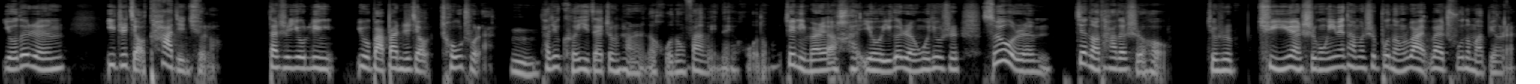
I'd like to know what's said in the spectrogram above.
有的人一只脚踏进去了，但是又另又把半只脚抽出来，嗯他就可以在正常人的活动范围内活动。这里面还有一个人物，就是所有人见到他的时候，就是去医院施工，因为他们是不能外外出的嘛，病人，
